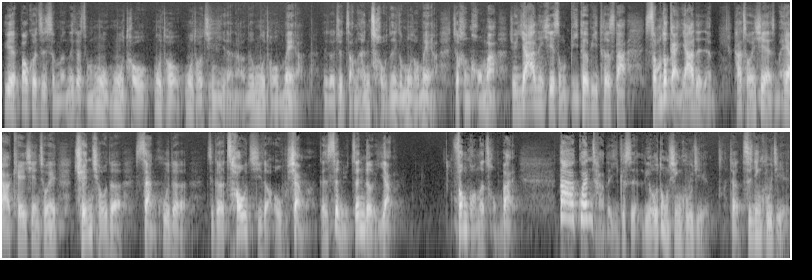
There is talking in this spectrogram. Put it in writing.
因为包括是什么那个什么木木头木头木头经纪人啊，那个木头妹啊，那个就长得很丑的那个木头妹啊，就很红嘛，就压那些什么比特币、特斯拉什么都敢压的人，他成为现在什么 ARK，现在成为全球的散户的这个超级的偶像嘛，跟圣女贞德一样，疯狂的崇拜。大家观察的一个是流动性枯竭，叫资金枯竭；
